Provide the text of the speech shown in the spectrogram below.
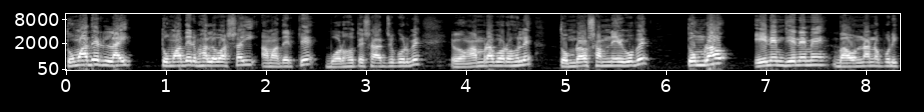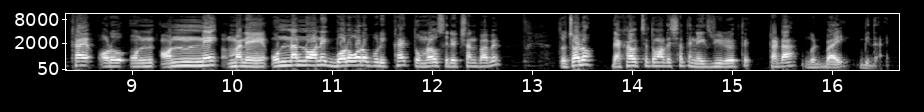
তোমাদের লাইক তোমাদের ভালোবাসাই আমাদেরকে বড় হতে সাহায্য করবে এবং আমরা বড় হলে তোমরাও সামনে এগোবে। তোমরাও এনএম জেনএমএ বা অন্যান্য পরীক্ষায় অর- অন- অনেক মানে অন্যান্য অনেক বড় বড় পরীক্ষায় তোমরাও সিলেকশন পাবে। তো চলো, দেখা হচ্ছে তোমাদের সাথে নেক্সট ভিডিওতে টাটা গুড বাই বিদায়।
